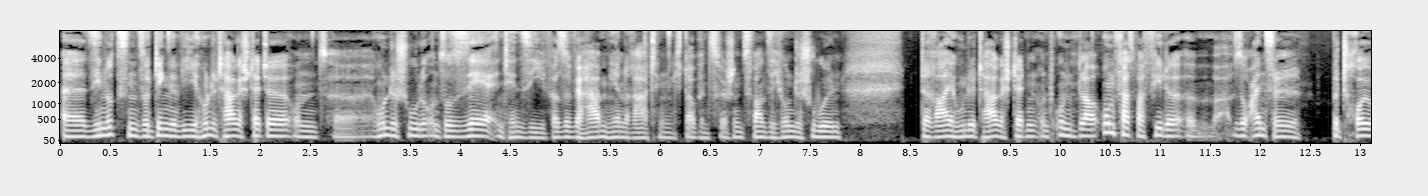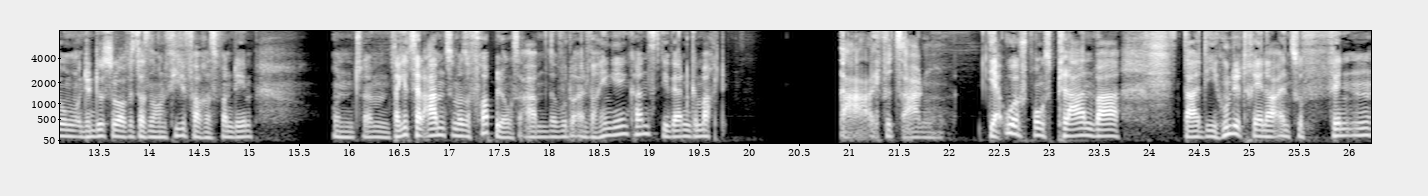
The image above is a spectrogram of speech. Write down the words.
äh, sie nutzen so Dinge wie Hundetagesstätte und äh, Hundeschule und so sehr intensiv. Also wir haben hier in Rating, ich glaube inzwischen 20 Hundeschulen, drei Hundetagesstätten und unfassbar viele äh, so Einzelbetreuungen und in Düsseldorf ist das noch ein Vielfaches von dem. Und ähm, da es halt abends immer so Fortbildungsabende, wo du einfach hingehen kannst. Die werden gemacht, da, ich würde sagen, der Ursprungsplan war, da die Hundetrainer einzufinden,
